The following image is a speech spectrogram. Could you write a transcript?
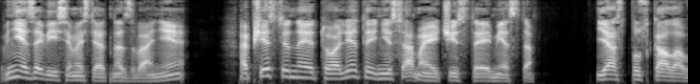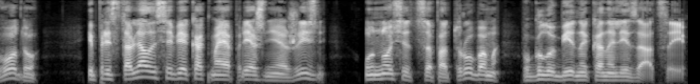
Вне зависимости от названия, общественные туалеты не самое чистое место. Я спускала воду и представляла себе, как моя прежняя жизнь уносится по трубам в глубины канализации.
